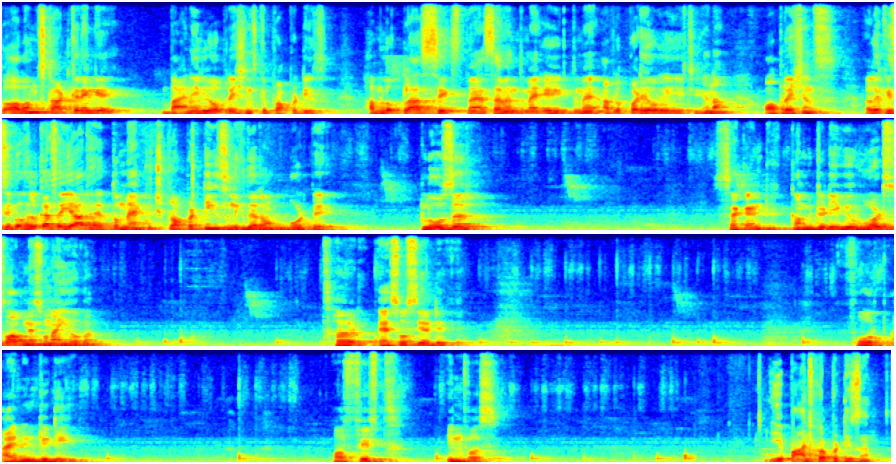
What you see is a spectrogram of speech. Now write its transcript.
तो अब हम स्टार्ट करेंगे बाइनरी ऑपरेशंस के प्रॉपर्टीज़ हम लोग क्लास सिक्स में सेवन्थ में एट्थ में, आप लोग पढ़े हो गए ये चीज़, है ना? ऑपरेशंस अगर किसी को हल्का सा याद है तो मैं कुछ प्रॉपर्टीज़ लिख दे रहा हूँ बोर्ड पे. क्लोजर सेकंड कम्यूटेटिव ये वर्ड्स तो आपने सुना ही होगा. थर्ड एसोसिएटिव फोर्थ आइडेंटिटी और फिफ्थ इनवर्स ये पाँच प्रॉपर्टीज़ हैं।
